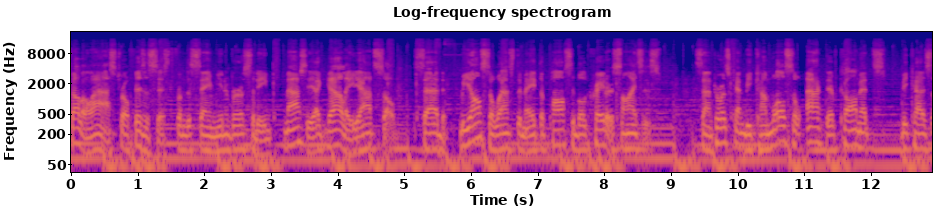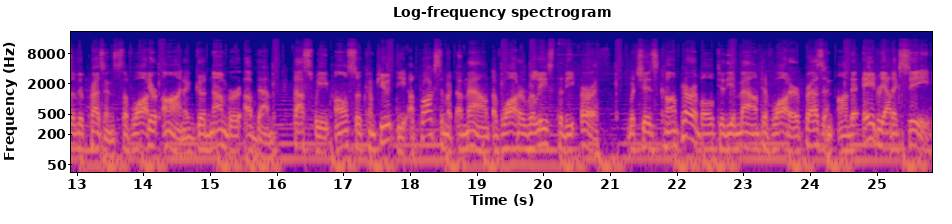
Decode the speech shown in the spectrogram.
Fellow astrophysicist from the same university, Mattia Galiazzo, said, We also estimate the possible crater sizes. Centaurs can become also active comets, because of the presence of water on a good number of them, thus we also compute the approximate amount of water released to the Earth, which is comparable to the amount of water present on the Adriatic Sea.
